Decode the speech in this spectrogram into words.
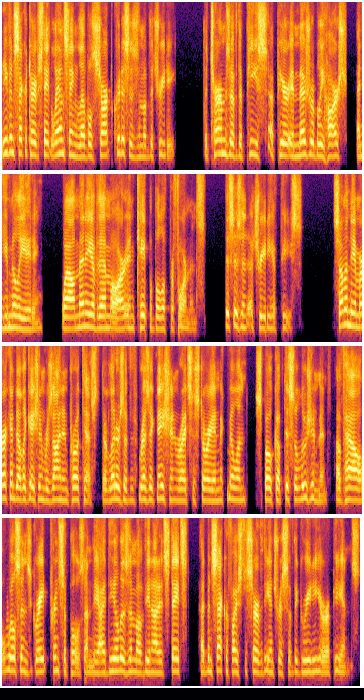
Even Secretary of State Lansing levels sharp criticism of the treaty. The terms of the peace appear immeasurably harsh and humiliating, while many of them are incapable of performance. This isn't a treaty of peace. Some in the American delegation resigned in protest. Their letters of resignation, writes historian Macmillan, spoke of disillusionment of how Wilson's great principles and the idealism of the United States had been sacrificed to serve the interests of the greedy Europeans.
